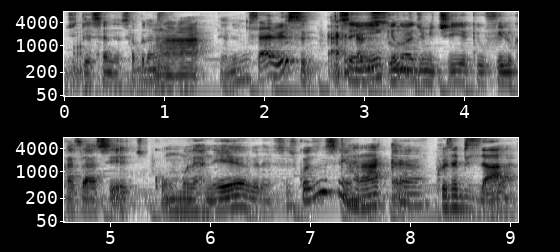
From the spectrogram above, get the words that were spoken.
de descendência branca. Ah, entendeu? Sério isso? Caraca, sim, que, que, não admitia que o filho casasse com mulher negra, essas coisas assim. Caraca, é. coisa bizarra.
